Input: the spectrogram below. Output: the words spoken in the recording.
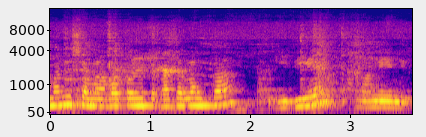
নামানোর সময় আবার কয়েকটা কাঁচা লঙ্কা ঘি দিয়ে নামিয়ে নিব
